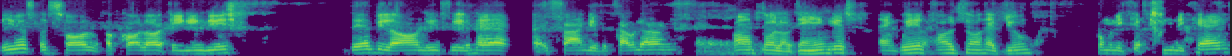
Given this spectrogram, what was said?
Leaders solve a color in English. They belong if will help expand your vocabulary on color in English and will also help you communicate communicate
